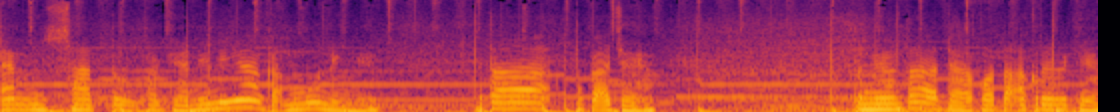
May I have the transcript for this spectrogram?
M1 bagian ini agak menguning ya. Kita buka aja ya. Ternyata ada kotak akriliknya.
